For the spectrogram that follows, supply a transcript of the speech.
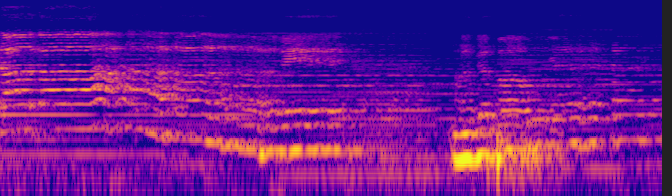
टाकावे मग पाऊल टाकावे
